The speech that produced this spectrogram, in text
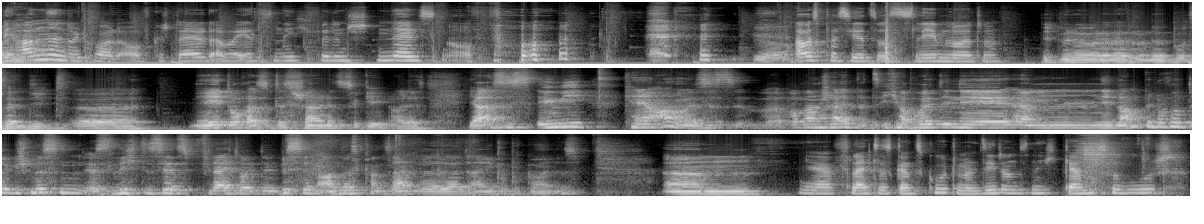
Wir haben einen Rekord aufgestellt, aber jetzt nicht für den schnellsten Aufbau. ja. Aber es passiert, so ist das Leben, Leute. Ich bin immer noch nicht hundertprozentig äh, Nee, doch, also das scheint jetzt zu gehen alles. Ja, es ist irgendwie, keine Ahnung, es ist, woran scheitert Ich habe heute eine, ähm, eine Lampe noch runtergeschmissen. Das Licht ist jetzt vielleicht heute ein bisschen anders, kann sein, weil halt eine kaputt gegangen ist. Ähm, ja, vielleicht ist es ganz gut, man sieht uns nicht ganz so gut.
